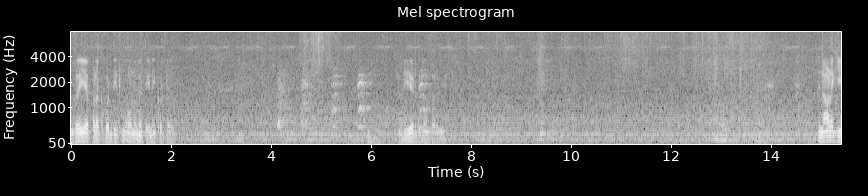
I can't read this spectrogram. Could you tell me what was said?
முறையாக பழக்கப்படுத்திட்டோம்னா ஒன்றுமே தேனி கொட்டாது. இப்படியே எடுத்துக்கலாம் பாருங்கள் நாளைக்கு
